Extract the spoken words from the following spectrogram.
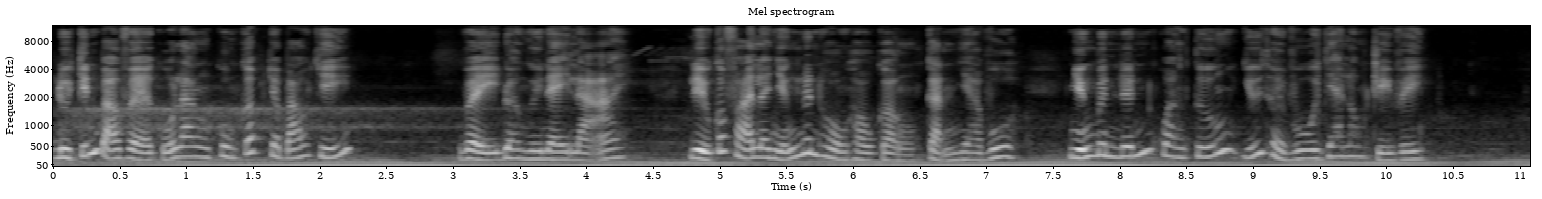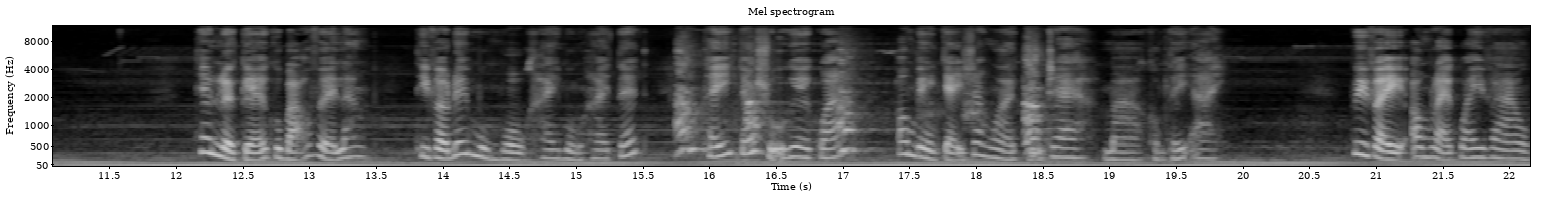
được chính bảo vệ của lăng cung cấp cho báo chí. Vậy đoàn người này là ai? liệu có phải là những linh hồn hầu cận cạnh nhà vua, những binh lính quan tướng dưới thời vua Gia Long trị vì? Theo lời kể của bảo vệ lăng, thì vào đêm mùng 1 hay mùng 2 Tết, thấy chó sủa ghê quá, ông bèn chạy ra ngoài kiểm tra mà không thấy ai. Vì vậy, ông lại quay vào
